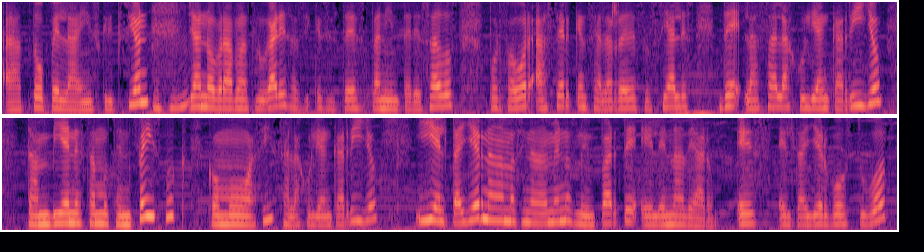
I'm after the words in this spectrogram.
a tope la inscripción, ya no habrá más lugares, así que si ustedes están interesados, por favor acérquense a las redes sociales de la sala Julián Carrillo. También estamos en Facebook como así, Sala Julián Carrillo. Y el taller nada más y nada menos lo imparte Elena de Aro. Es el taller Voz tu Voz.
